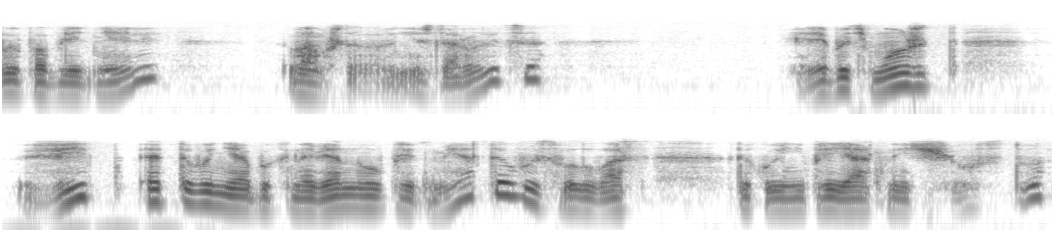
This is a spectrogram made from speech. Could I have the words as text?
вы побледнели? Вам что, не здоровится? Или, быть может, вид этого необыкновенного предмета вызвал у вас такое неприятное чувство?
